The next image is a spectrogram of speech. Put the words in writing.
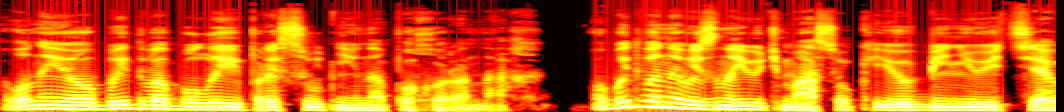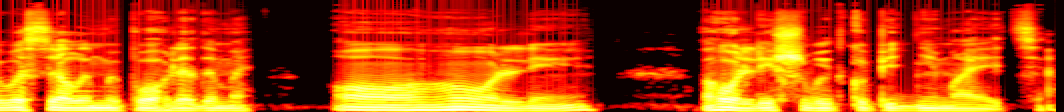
Вони обидва були присутні на похоронах, обидва не визнають масок і обмінюються веселими поглядами. О, Голлі. Голлі швидко піднімається.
